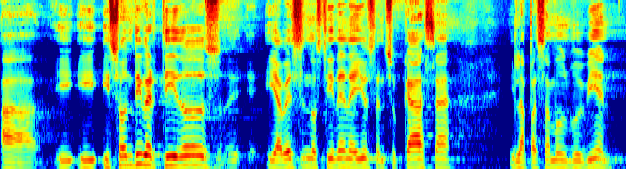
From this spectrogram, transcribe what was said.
Ah, y, son divertidos y a veces nos tienen ellos en su casa y la pasamos muy bien.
